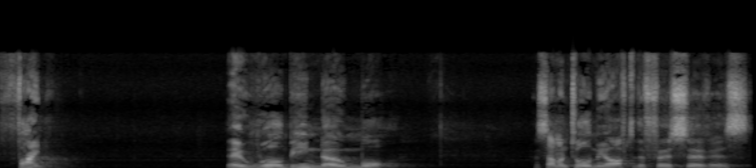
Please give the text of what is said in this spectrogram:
final. There will be no more. Someone told me after the first service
